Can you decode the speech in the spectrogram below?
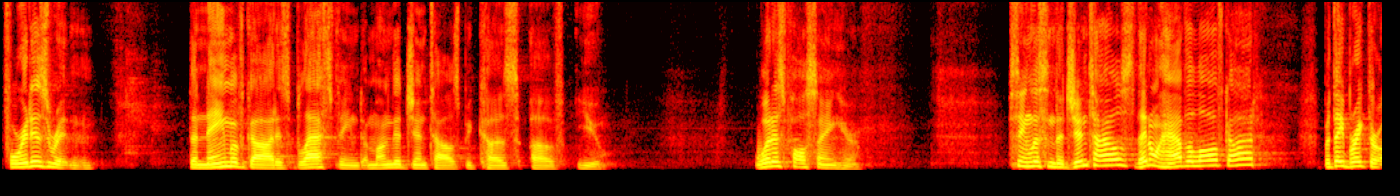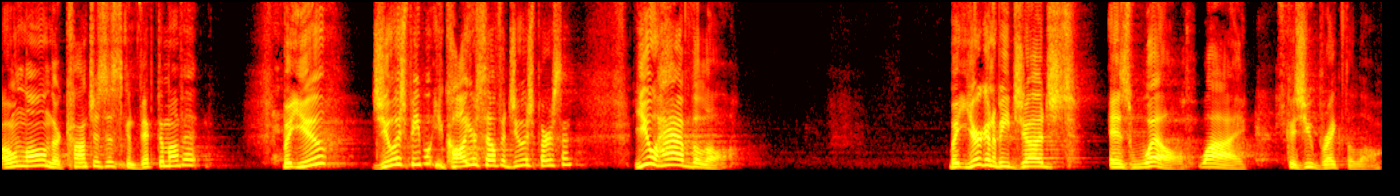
For it is written, the name of God is blasphemed among the Gentiles because of you. What is Paul saying here? Saying, listen, the Gentiles, they don't have the law of God, but they break their own law and their consciences convict them of it. But you, Jewish people, you call yourself a Jewish person, you have the law. But you're gonna be judged as well. Why? Because you break the law.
